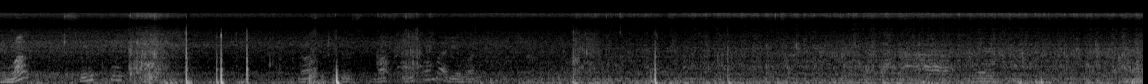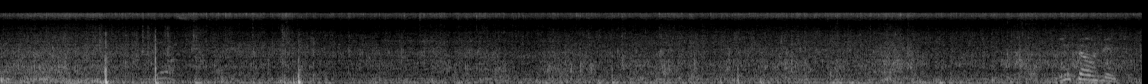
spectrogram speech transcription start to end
Vamos lá? Cinco. Nossa, eu trouxe bastante lambaria agora. Então, gente, eu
